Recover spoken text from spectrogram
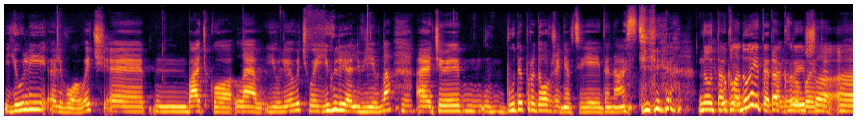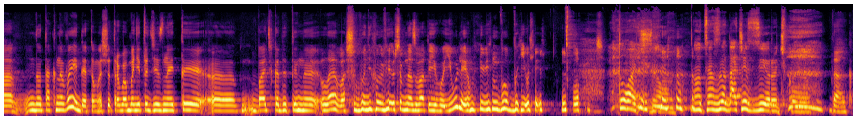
Юлій Львович, е, батько Лев Юлійович, ви Юлія Львівна. Mm. Чи буде продовження в цієї династії? Ну, так, Ви плануєте так, так вийшло. зробити? А, ну так не вийде, тому що треба мені тоді знайти е, батька дитини Лева, щоб у нього щоб назвати його Юлієм, і він був би Юлій Львович. Точно. Ну це задача з зірочкою. Так,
